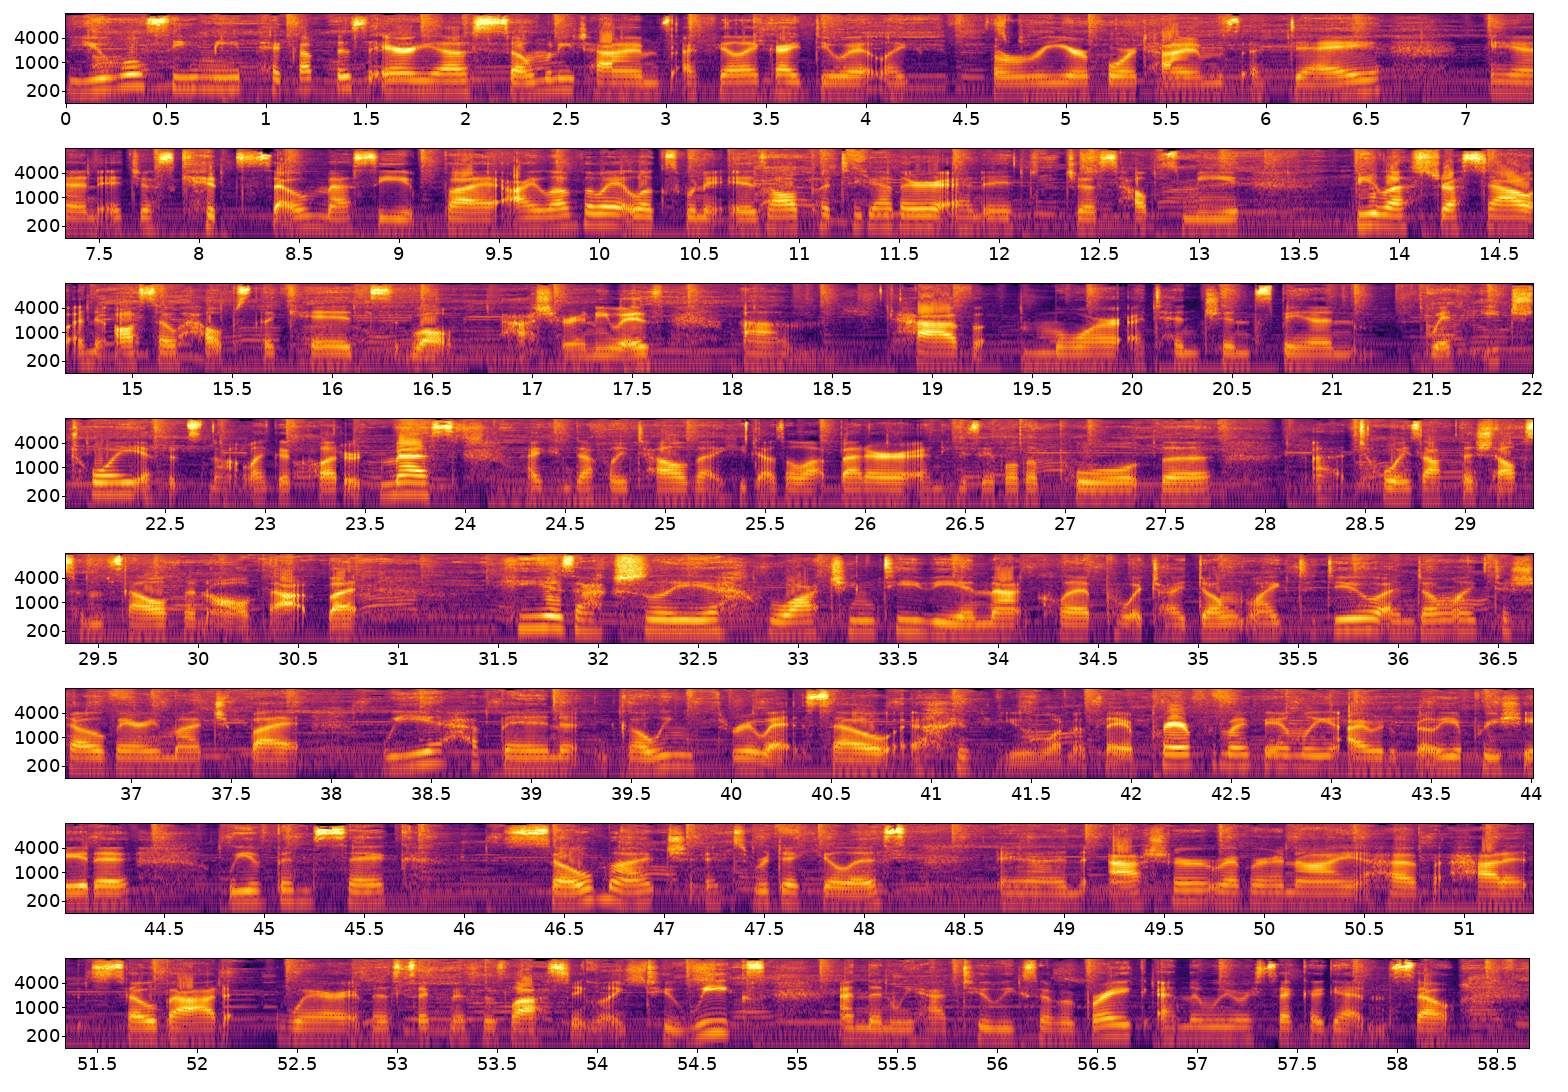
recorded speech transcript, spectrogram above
You will see me pick up this area so many times. I feel like I do it like three or four times a day, and it just gets so messy. But I love the way it looks when it is all put together, and it just helps me be less stressed out, and it also helps the kids, well, Asher, anyways, um, have more attention span with each toy. If it's not like a cluttered mess, I can definitely tell that he does a lot better, and he's able to pull the uh, toys off the shelves himself and all of that. But he is actually watching TV in that clip, which I don't like to do and don't like to show very much. But we have been going through it. So if you want to say a prayer for my family, I would really appreciate it. We have been sick so much, it's ridiculous. And Asher, River, and I have had it so bad where the sickness is lasting like two weeks, and then we had two weeks of a break, and then we were sick again. So,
